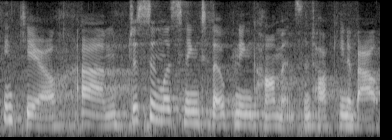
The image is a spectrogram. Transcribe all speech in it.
Thank you. Um, just in listening to the opening comments and talking about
